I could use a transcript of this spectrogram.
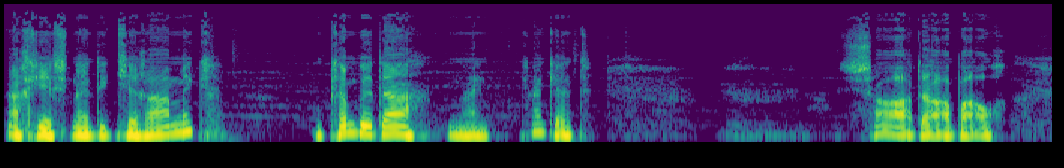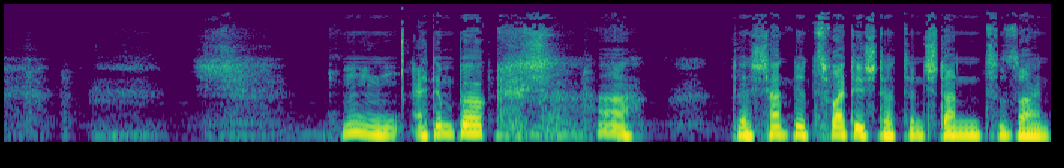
Ach, hier schnell die Keramik. Wo können wir da? Nein, kein Geld. Schade, aber auch. Hm, Edinburgh. Ah, da scheint eine zweite Stadt entstanden zu sein.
